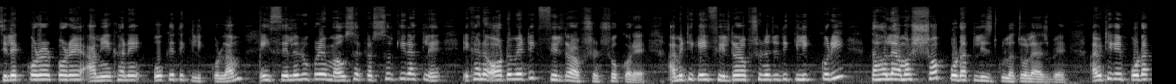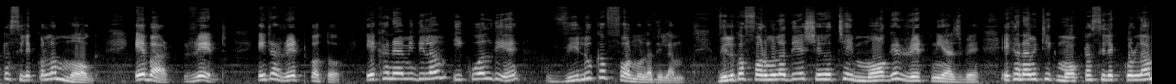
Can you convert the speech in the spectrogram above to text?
সিলেক্ট করার পরে আমি এখানে ওকেতে ক্লিক করলাম। এই সেলের উপরে মাউসের কার্সর কি রাখলে এখানে অটোমেটিক ফিল্টার অপশন শো করে। আমি ঠিক এই ফিল্টার অপশনে যদি ক্লিক করি, তাহলে আমার সব প্রোডাক্ট লিস্টগুলো চলে আসবে। আমি ঠিক এই প্রোডাক্টটা সিলেক্ট করলাম মগ। এবার রেট এটা রেট কত? এখানে আমি দিলাম ইকুয়াল দিয়ে ভিলুকাপ ফর্মুলা দিলাম। ভিলুকাপ ফর্মুলা দিয়ে সে হচ্ছে এই মগের রেট নিয়ে আসবে। এখানে আমি ঠিক মগটা সিলেক্ট করলাম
